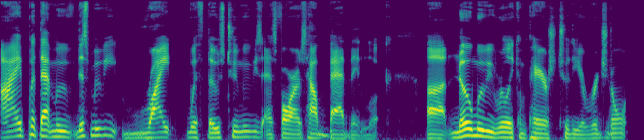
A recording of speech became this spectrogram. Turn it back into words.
I put that move, this movie, right with those two movies as far as how bad they look. Uh, no movie really compares to the original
